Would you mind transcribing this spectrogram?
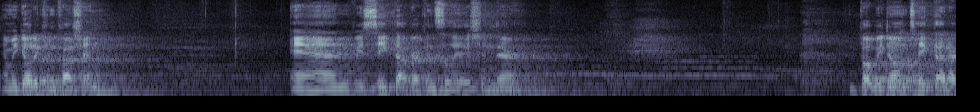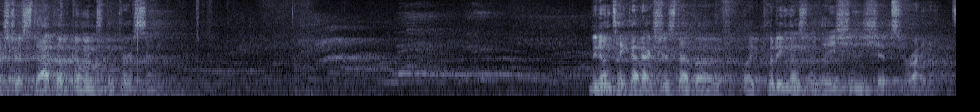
And we go to confession and we seek that reconciliation there. But we don't take that extra step of going to the person. We don't take that extra step of like putting those relationships right.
